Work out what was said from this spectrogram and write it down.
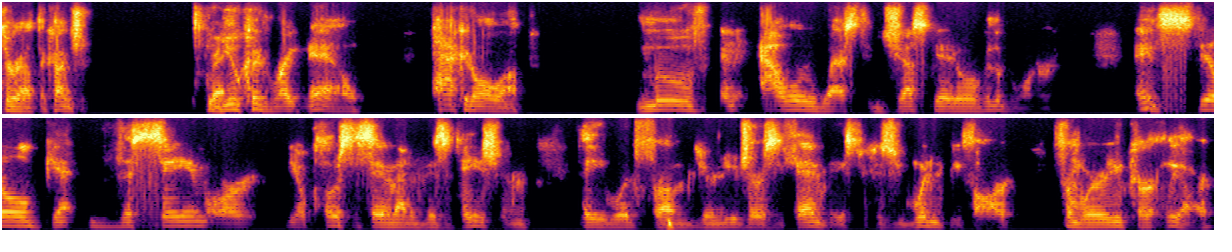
throughout the country. Right. You could right now pack it all up, move an hour west and just get over the border and still get the same or you know close to the same amount of visitation that you would from your New Jersey fan base because you wouldn't be far from where you currently are.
